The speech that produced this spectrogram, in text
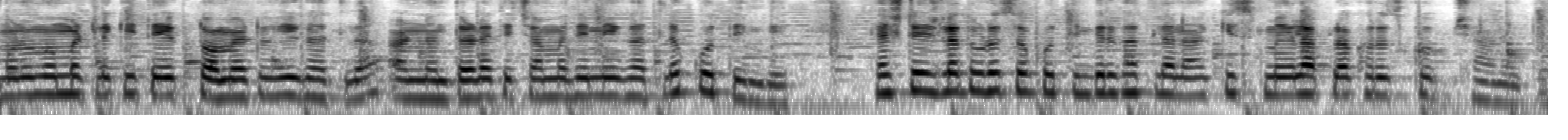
म्हणून मग म्हटलं की ते एक टोमॅटोही घातलं आणि नंतर त्याच्यामध्ये मी घातलं कोथिंबीर. ह्या स्टेजला थोडंसं कोथिंबीर घातलं ना की स्मेल आपला खरंच खूप छान येतो.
